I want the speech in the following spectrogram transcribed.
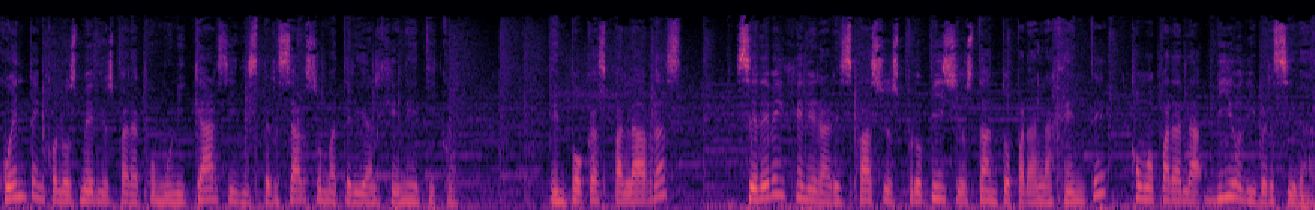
cuenten con los medios para comunicarse y dispersar su material genético. En pocas palabras, se deben generar espacios propicios tanto para la gente como para la biodiversidad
